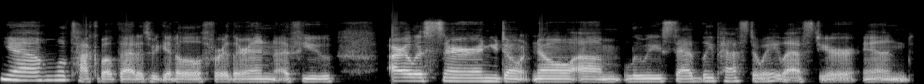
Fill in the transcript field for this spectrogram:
Yeah, we'll talk about that as we get a little further in. If you a listener and you don't know, um, Luis sadly passed away last year, and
